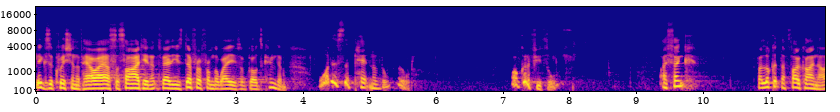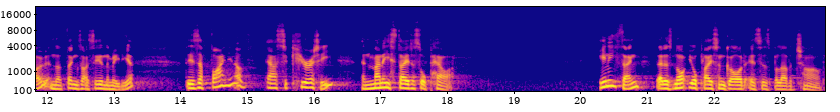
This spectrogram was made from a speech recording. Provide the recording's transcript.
begs the question of how our society and its values differ from the ways of God's kingdom. What is the pattern of the world? Well, I've got a few thoughts. I think if I look at the folk I know and the things I see in the media, there's a finding of our security in money, status, or power. Anything that is not your place in God as His beloved child.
